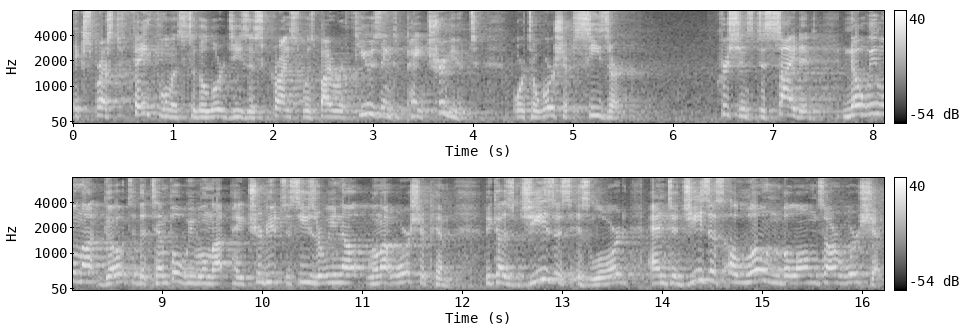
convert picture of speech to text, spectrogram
expressed faithfulness to the Lord Jesus Christ was by refusing to pay tribute or to worship Caesar. Christians decided, no, we will not go to the temple, we will not pay tribute to Caesar, we not, will not worship him, because Jesus is Lord, and to Jesus alone belongs our worship.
